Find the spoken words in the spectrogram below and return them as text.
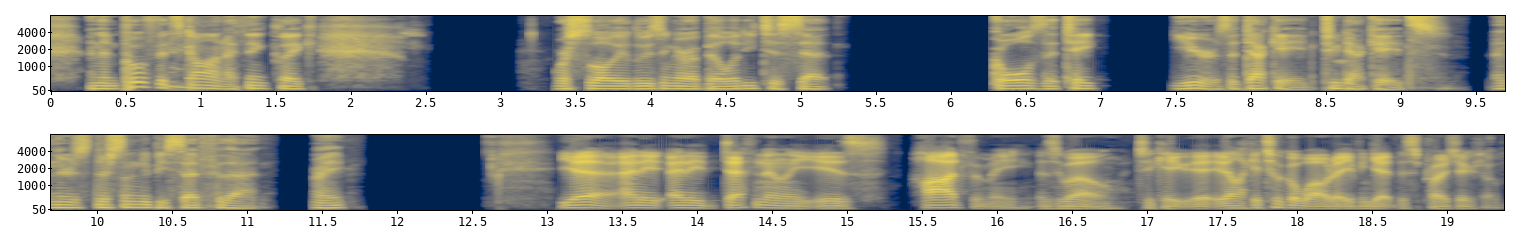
and then poof, it's gone. I think like we're slowly losing our ability to set goals that take years, a decade, two decades. And there's there's something to be said for that, right? Yeah, and it and it definitely is hard for me as well to keep it, like it took a while to even get this project off,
